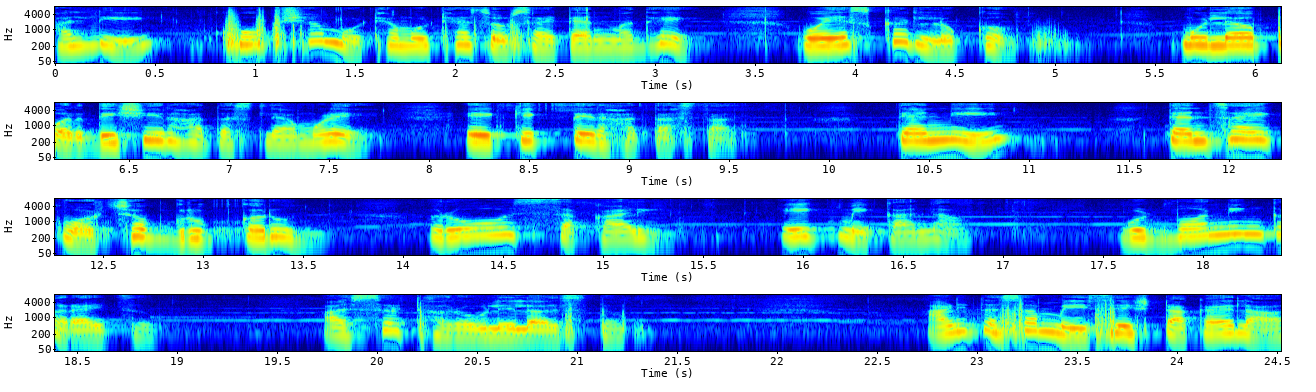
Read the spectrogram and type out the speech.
हल्ली खूपशा मोठ्या मोठ्या सोसायट्यांमध्ये वयस्कर लोक मुलं परदेशी राहत असल्यामुळे एक एकटे राहत असतात. त्यांनी त्यांचा एक व्हॉट्सअप ग्रुप करून रोज सकाळी एकमेकांना गुड मॉर्निंग करायचं असं ठरवलेलं असतं. आणि तसा मेसेज टाकायला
